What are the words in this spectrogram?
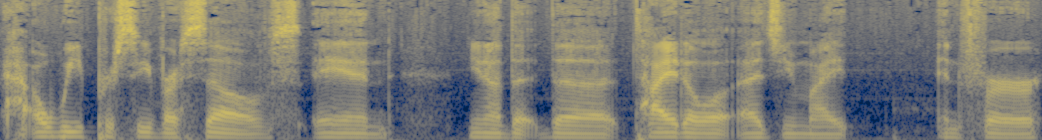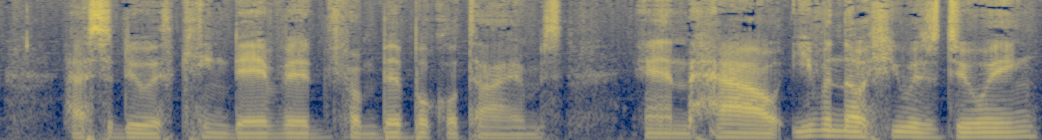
how we perceive ourselves. And you know the the title as you might infer has to do with King David from biblical times and how even though he was doing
